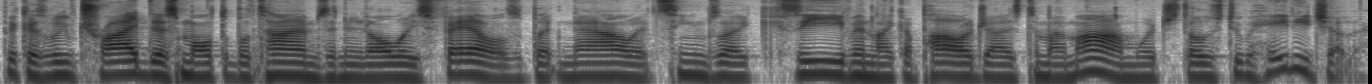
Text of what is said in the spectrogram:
because we've tried this multiple times and it always fails. But now it seems like he even like apologized to my mom, which those two hate each other.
